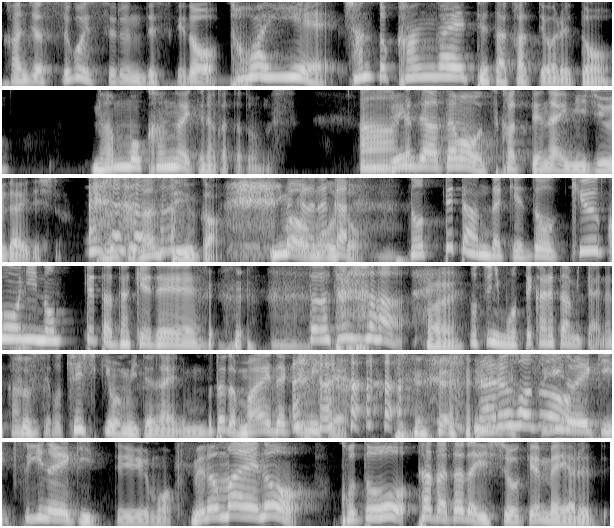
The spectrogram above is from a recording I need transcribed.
感じはすごいするんですけど、とはいえ、ちゃんと考えてたかって言われると、何も考えてなかったと思います。全然頭を使ってない20代でした。なんて、なんていうか、今思うと。乗ってたんだけど、急行に乗ってただけで、ただただ、はい。そっちに持ってかれたみたいな感。じ。景色も見てないの。ただ前だけ見て、なるほど。次の駅、次の駅っていう、もう、目の前のことをただただ一生懸命やる。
